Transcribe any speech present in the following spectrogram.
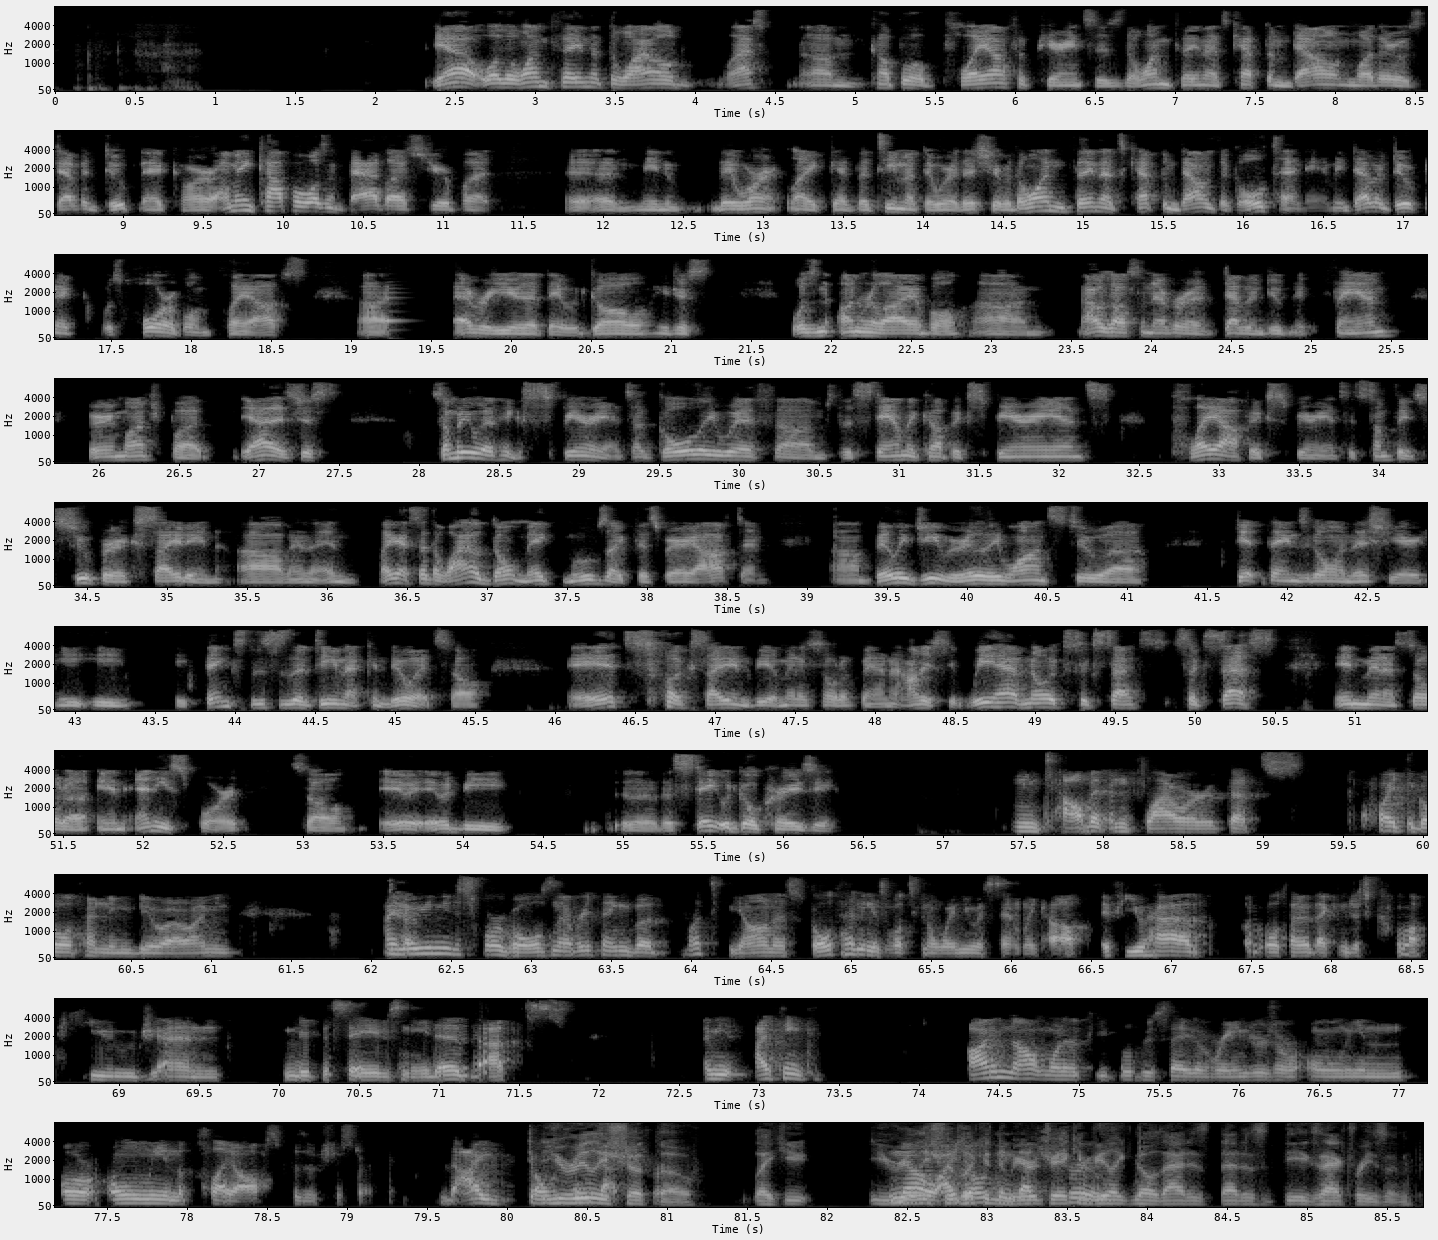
Yeah, well, the one thing that the Wild last um, couple of playoff appearances, the one thing that's kept them down, whether it was Devan Dubnyk or I mean, Kaapo wasn't bad last year, but I mean, they weren't like the team that they were this year. But the one thing that's kept them down is the goaltending. I mean, Devan Dubnyk was horrible in playoffs. Uh, every year that they would go, he just wasn't unreliable. Um, I was also never a Devan Dubnyk fan very much, but yeah, it's just somebody with experience, a goalie with um, the Stanley Cup experience, playoff experience. It's something super exciting. Um, and, and like I said, the Wild don't make moves like this very often. Um, Billy G really wants to, uh, get things going this year. He, he, he thinks this is a team that can do it. So it's so exciting to be a Minnesota fan. And obviously we have no success, success in Minnesota in any sport. So it, it would be, uh, the state would go crazy. I mean, Talbot and Flower, that's quite the goaltending duo. I mean, I know you need to score goals and everything, but let's be honest, goaltending is what's going to win you a Stanley Cup. If you have a goaltender that can just come up huge and make the saves needed, that's, I mean, I think I'm not one of the people who say the Rangers are only in or only in the playoffs because of Shesterkin. I don't. You really should true. though. Like you, you really no, should look in the mirror, Jake, true. and be like, no, that is that is the exact reason.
